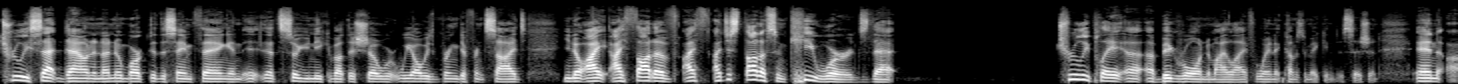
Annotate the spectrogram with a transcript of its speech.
truly sat down, and I know Mark did the same thing, and it, that's so unique about this show, where we always bring different sides. You know, I I thought of I I just thought of some key words that truly play a, a big role into my life when it comes to making a decision. And uh,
